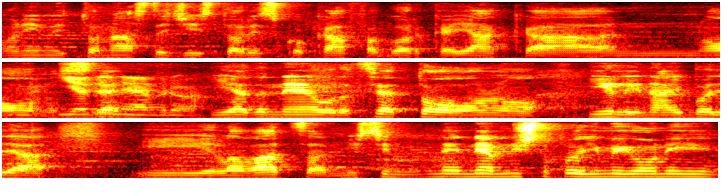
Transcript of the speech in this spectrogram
oni imaju to nasleđe istorijsko, kafa, gorka, jaka, ono, sve. Jedan evro. Jedan euro, sve to, ono, ili najbolja i lavaca. Mislim, ne, nemam ništa protiv, imaju oni,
